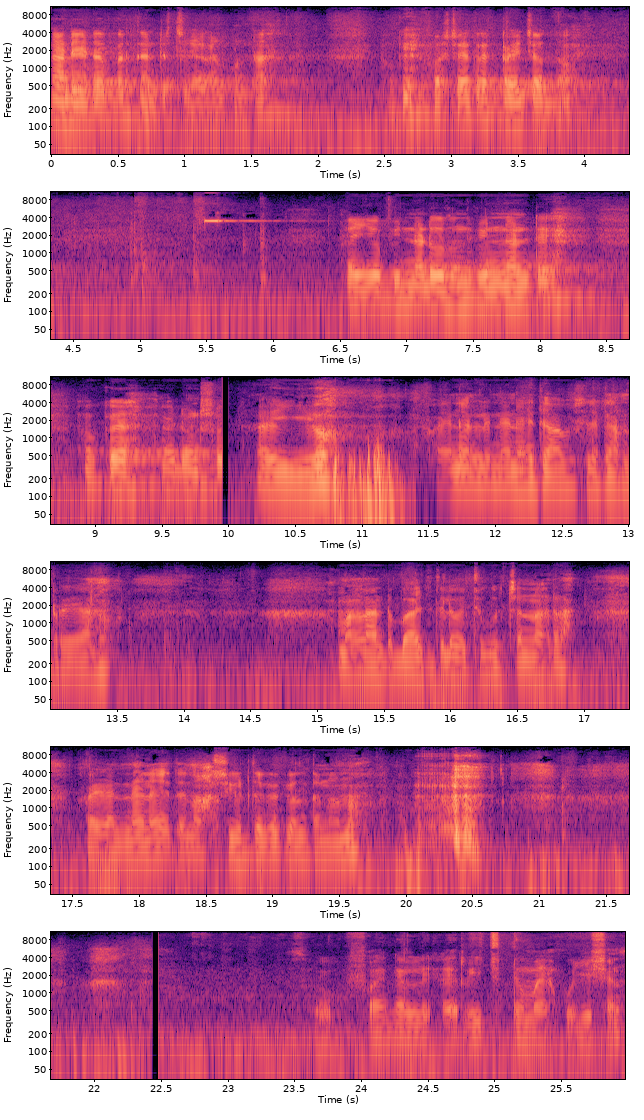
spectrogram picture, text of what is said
నా డేట్ ఆఫ్ బర్త్ ఎంటర్ చేయాలనుకుంటా. ఓకే ఫస్ట్ అయితే ట్రై చేద్దాం. అయ్యో పిన్ అడుగుతుంది. పిన్ అంటే ఓకే ఐ డోంట్ షో అయ్యో ఫైనల్లీ నేనైతే ఆఫీస్లోకి ఎంటర్ అయ్యాను. మళ్ళాంటి బాధ్యతలు వచ్చి కూర్చున్నారు? ప్రజెంట్ నేనైతే నా సీట్ దగ్గరికి వెళ్తున్నాను. So finally I reach to my position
